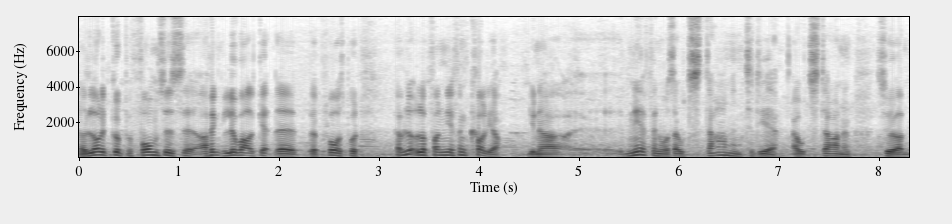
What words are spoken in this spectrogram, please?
A lot of good performances. Uh, I think Lou will get the, the applause, but have a little look for Nathan Collier. You know, uh, Nathan was outstanding today, outstanding. So um,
